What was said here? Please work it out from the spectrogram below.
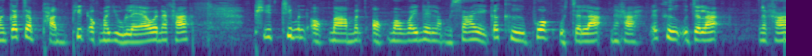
มันก็จะผันพิษออกมาอยู่แล้วนะคะ พิษที่มันออกมามันออกมาไว้ในลำไส้ก็คือพวกอุจจาระนะคะก็คืออุจจาระนะคะ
